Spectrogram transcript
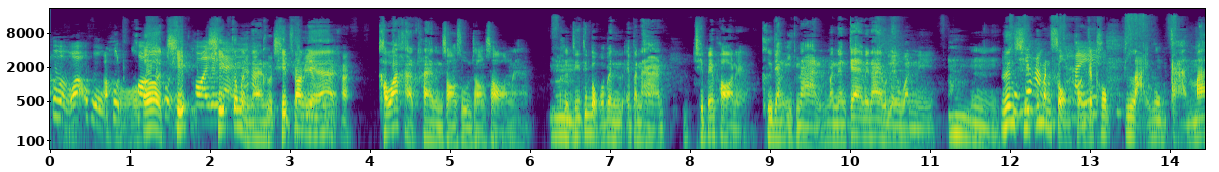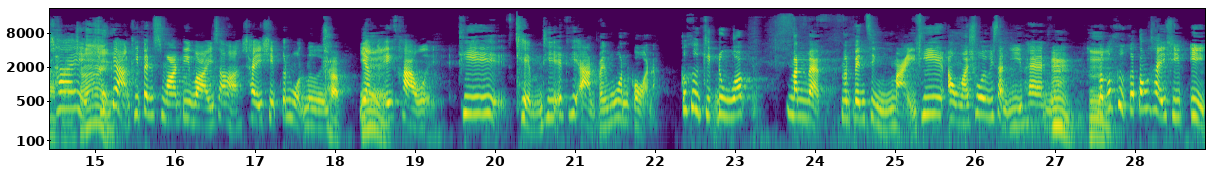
คือแบบว่าโอ้โหขุดโอ้โหคอยน์เออขุดชิปบิตคอยน์กันชิปใหญ่ก็เหมือนกันะคะชิปตอนเนี้ยเขาว่าขาดแคลนถึง 2022 นะครับมคือที่ที่บอกว่าเป็นไอ้ปัญหาชิปไม่พอเนี่ย คือยังอีกนานมันยังแก้ไม่ได้เร็ววันนี้ อืมอืม เรื่องชิปนี่มันส่งผลกระทบหลายวงการมากนะใช่ ใช่ ทุกอย่างที่เป็น smart device อะค่ะใช้ชิปกันหมดเลย ครับ อย่างอืม ไอ้ข่าวที่เข็มที่ที่อ่านไปเมื่อวันก่อนอะก็คือคิดดูว่า มันแบบมันเป็นสิ่งใหม่ที่เอามาช่วยวิสัญญีแพทย์อืเนี่ยมอืมแล้วก็คือก็ต้องใช้ชิปอีก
